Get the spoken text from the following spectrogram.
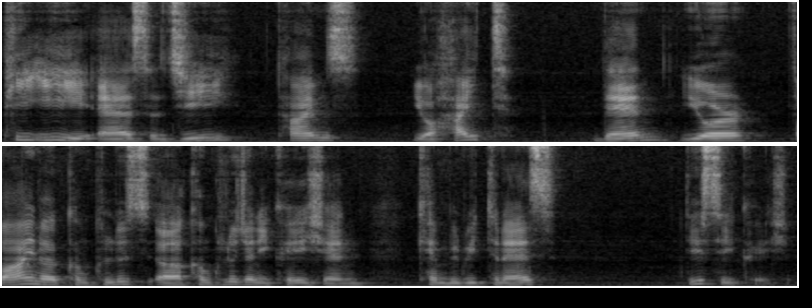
Pe as G times your height, then your final conclu uh, conclusion equation can be written as this equation.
